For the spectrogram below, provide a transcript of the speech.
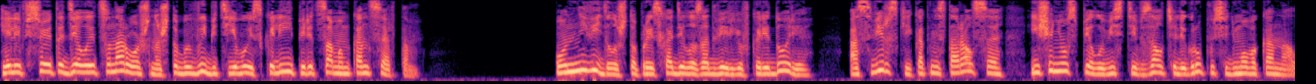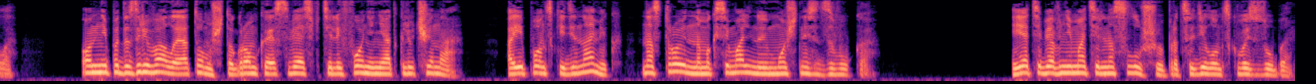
Или все это делается нарочно, чтобы выбить его из колеи перед самым концертом? Он не видел, что происходило за дверью в коридоре, а Свирский, как ни старался, еще не успел увести в зал телегруппу седьмого канала. Он не подозревал и о том, что громкая связь в телефоне не отключена, а японский динамик настроен на максимальную мощность звука. Я тебя внимательно слушаю, процедил он сквозь зубы.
